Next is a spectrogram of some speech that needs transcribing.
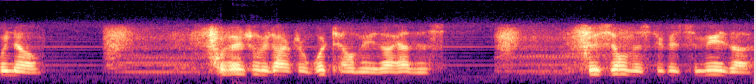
we know, eventually the doctor would tell me that I had this this illness because to me the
